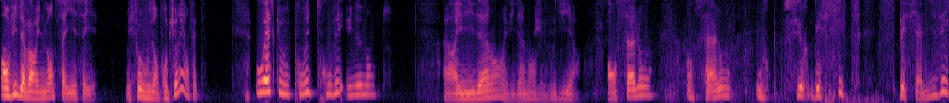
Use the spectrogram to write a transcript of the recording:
envie d'avoir une menthe, ça y est, ça y est. Mais il faut vous en procurer en fait. Où est-ce que vous pouvez trouver une menthe? Alors évidemment, évidemment, je vais vous dire, en salon, en salon ou sur des sites spécialisés.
